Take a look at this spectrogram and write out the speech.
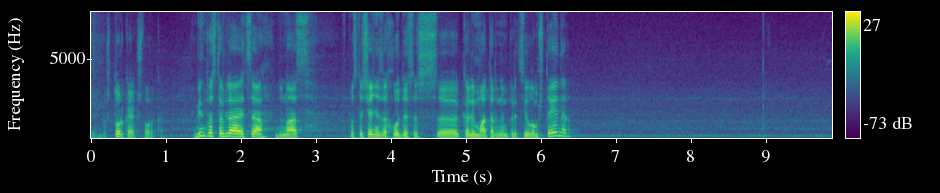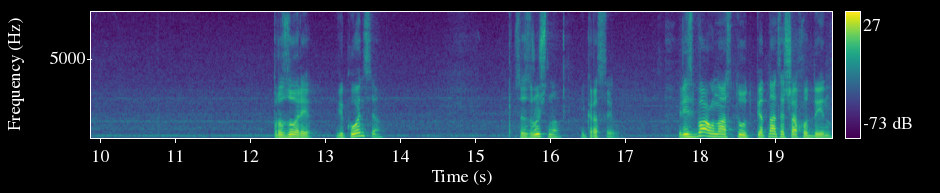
Якби шторка як шторка. Він поставляється до нас в постачанні заходить з е, каліматорним прицілом Штейнер. прозорі віконця. Все зручно і красиво. Різьба у нас тут 15 шах 1,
